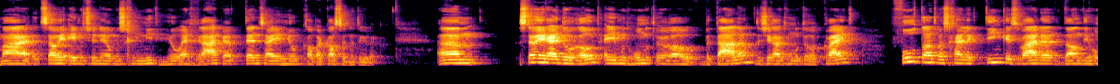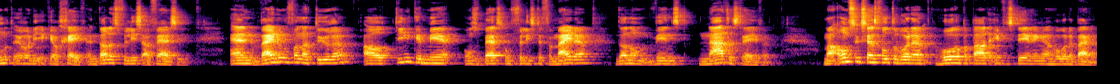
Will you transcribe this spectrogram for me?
Maar het zou je emotioneel misschien niet heel erg raken, tenzij je heel krap bij kast zit natuurlijk. Um, stel je rijdt door rood en je moet 100 euro betalen, dus je rijdt 100 euro kwijt. Voelt dat waarschijnlijk 10 keer zwaarder dan die 100 euro die ik jou geef. En dat is verliesaversie. En wij doen van nature al 10 keer meer ons best om verlies te vermijden dan om winst na te streven. Maar om succesvol te worden horen bepaalde investeringen horen erbij.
